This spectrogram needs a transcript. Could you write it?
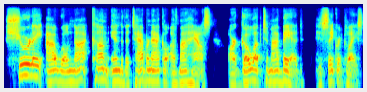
Surely I will not come into the tabernacle of my house or go up to my bed, his secret place.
